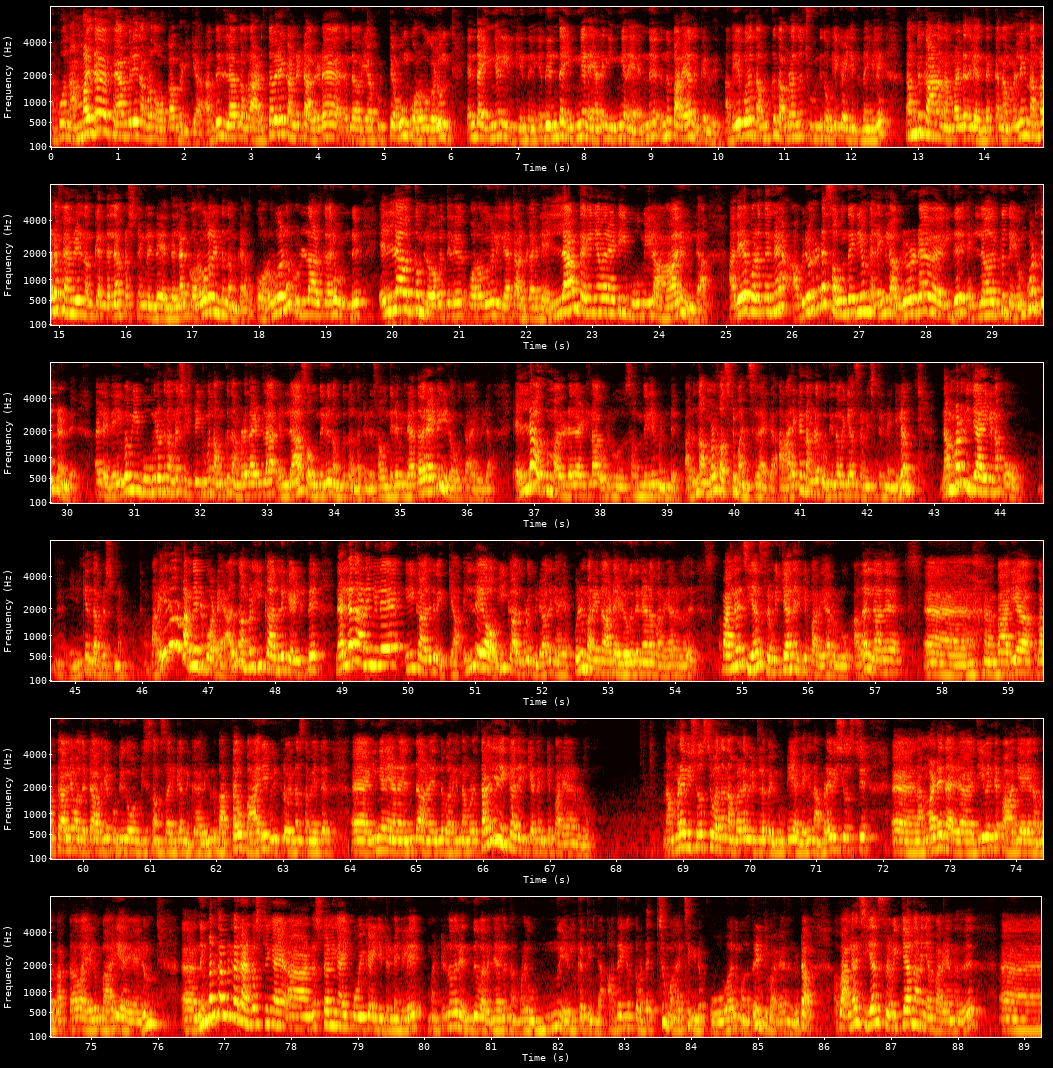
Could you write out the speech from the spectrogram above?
അപ്പോൾ നമ്മളുടെ ഫാമിലി നമ്മൾ നോക്കാൻ പഠിക്കുക. അതില്ലാതെ നമ്മൾ അടുത്തവരെ കണ്ടിട്ട് അവരുടെ എന്താ പറയുക കുറ്റവും കുറവുകളും എന്താ ഇങ്ങനെ ഇരിക്കുന്നത് ഇത് എന്താ ഇങ്ങനെ അല്ലെങ്കിൽ ഇങ്ങനെ എന്ന് എന്ന് പറയാൻ നിൽക്കരുത്. അതേപോലെ നമുക്ക് നമ്മളൊന്ന് ചൂണ്ടി നോക്കി കഴിഞ്ഞിട്ടുണ്ടെങ്കിൽ നമുക്ക് കാണാം നമ്മളുടെ ഇതിൽ എന്തൊക്കെ നമ്മൾ അല്ലെങ്കിൽ നമ്മളുടെ ഫാമിലിയിൽ നമുക്ക് എന്തെല്ലാം പ്രശ്നങ്ങളുണ്ട് എന്തെല്ലാം കുറവുകളുണ്ട് നമുക്ക് അപ്പോൾ കുറവുകളും ഉള്ള ആൾക്കാരും ഉണ്ട്. എല്ലാവർക്കും ലോകത്തിൽ കുറവുകളില്ലാത്ത ആൾക്കാരില്ല. എല്ലാം തികഞ്ഞവരായിട്ട് ഈ ഭൂമിയിൽ ആരുമില്ല. അതേപോലെ തന്നെ അവരവരുടെ സൗന്ദര്യം അല്ലെങ്കിൽ അവരവരുടെ ഇത് എല്ലാവർക്കും ദൈവം കൊടുത്തിട്ടുണ്ട്. അല്ലെ? ദൈവം ഈ ഭൂമിയിലോട്ട് നമ്മളെ സൃഷ്ടിക്കുമ്പോൾ നമുക്ക് നമ്മുടേതായിട്ടുള്ള എല്ലാ സൗന്ദര്യവും നമുക്ക് തന്നിട്ടുണ്ട്. സൗന്ദര്യമില്ലാത്തവരായിട്ട് ഈ ലോകത്ത് ആരുമില്ല. എല്ലാവർക്കും അവരുടേതായിട്ടുള്ള ഒരു സൗന്ദര്യം ഉണ്ട് അത് നമ്മൾ ഫസ്റ്റ് മനസ്സിലാക്കുക. ആരൊക്കെ നമ്മളെ കൊതി നോക്കാൻ ശ്രമിച്ചിട്ടുണ്ടെങ്കിലും നമ്മൾ വിചാരിക്കണം ഓ എനിക്കെന്താ പ്രശ്നം? പറയുന്നവർ പറഞ്ഞിട്ട് പോട്ടെ. അത് നമ്മൾ ഈ കാതിൽ കേട്ടിട്ട് നല്ലതാണെങ്കിൽ ഈ കാതിൽ വെക്കുക ഇല്ലയോ ഈ കൂടെ വിടാതെ ഞാൻ എപ്പോഴും പറയുന്ന ആ ഡയലോഗ് തന്നെയാണ് പറയാറുള്ളത്. അപ്പം അങ്ങനെ ചെയ്യാൻ ശ്രമിക്കാന്ന് എനിക്ക് പറയാറുള്ളൂ അതല്ലാതെ ഭാര്യ ഭർത്താവിനെ വന്നിട്ട് അവരെ കുത്തി തോൽപ്പിച്ച് സംസാരിക്കാൻ നിൽക്കുക അല്ലെങ്കിൽ ഭർത്താവ് ഭാര്യ വീട്ടിൽ വരുന്ന സമയത്ത് ഇങ്ങനെയാണ് എന്താണ് എന്ന് പറയും നമ്മൾ തള്ളി നിൽക്കാതിരിക്കാന്ന് എനിക്ക് പറയാനുള്ളൂ. നമ്മളെ വിശ്വസിച്ച് വന്ന നമ്മുടെ വീട്ടിലെ പെൺകുട്ടി അല്ലെങ്കിൽ നമ്മളെ വിശ്വസിച്ച് നമ്മുടെ ജീവന്റെ പാതിയായ നമ്മുടെ ഭർത്താവായാലും ഭാര്യ ആയാലും നിങ്ങൾ തമ്മിൽ നല്ല അണ്ടർസ്റ്റാൻഡിങ് ആയി അണ്ടർസ്റ്റാൻഡിങ് ആയി പോയി കഴിഞ്ഞിട്ടുണ്ടെങ്കിൽ മറ്റുള്ളവർ എന്ത് പറഞ്ഞാലും നമ്മളെ ഒന്നും ഏൽക്കത്തില്ല. അതങ്ങ് തുടച്ചു മാറ്റി ഇങ്ങനെ പോവാന്ന് മാത്രമേ എനിക്ക് പറയാനുള്ളൂ കേട്ടോ അപ്പോൾ അങ്ങനെ ചെയ്യാൻ ശ്രമിക്കാന്നാണ് ഞാൻ പറയുന്നത്.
